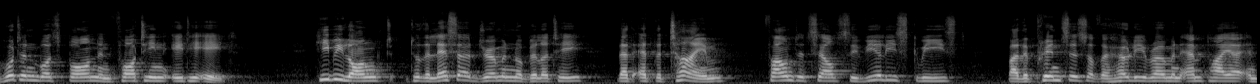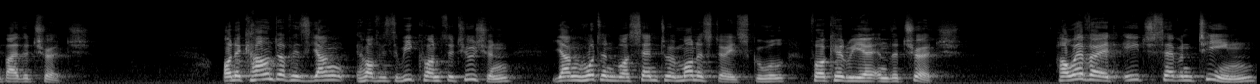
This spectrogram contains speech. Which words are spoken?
Hutten was born in 1488. He belonged to the lesser German nobility that at the time found itself severely squeezed by the princes of the Holy Roman Empire and by the Church. On account of his, young, of his weak constitution, young Hutten was sent to a monastery school for a career in the church. However, at age 17,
